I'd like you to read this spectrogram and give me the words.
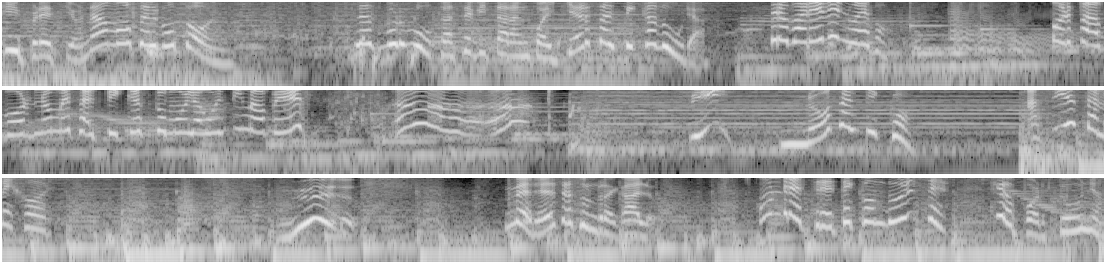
y presionamos el botón. Las burbujas evitarán cualquier salpicadura. Probaré de nuevo. Por favor, no me salpiques como la última vez. ¡Sí! ¡No salpicó! así está mejor. Uf. Mereces un regalo. ¡Un retrete con dulces! ¡Qué oportuno!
